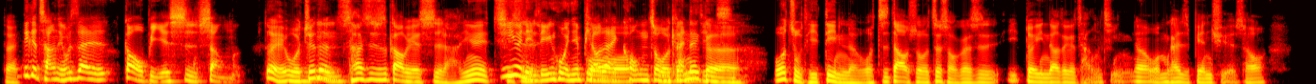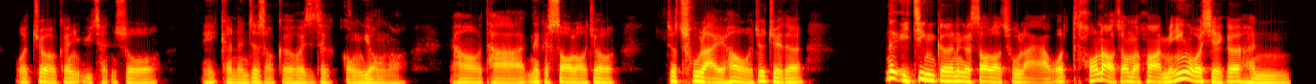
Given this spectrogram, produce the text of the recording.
对那个场景，会是在告别式上吗？对，我觉得它就是告别式啦，嗯、因为因为你灵魂已经飘在空中，我的那个我主题定了，我知道说这首歌是对应到这个场景。那我们开始编曲的时候，我就跟雨辰说，哎，可能这首歌会是这个功用哦。然后他那个 solo 就就出来以后，我就觉得那一进歌那个 solo 出来啊，我头脑中的画面，因为我写歌很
